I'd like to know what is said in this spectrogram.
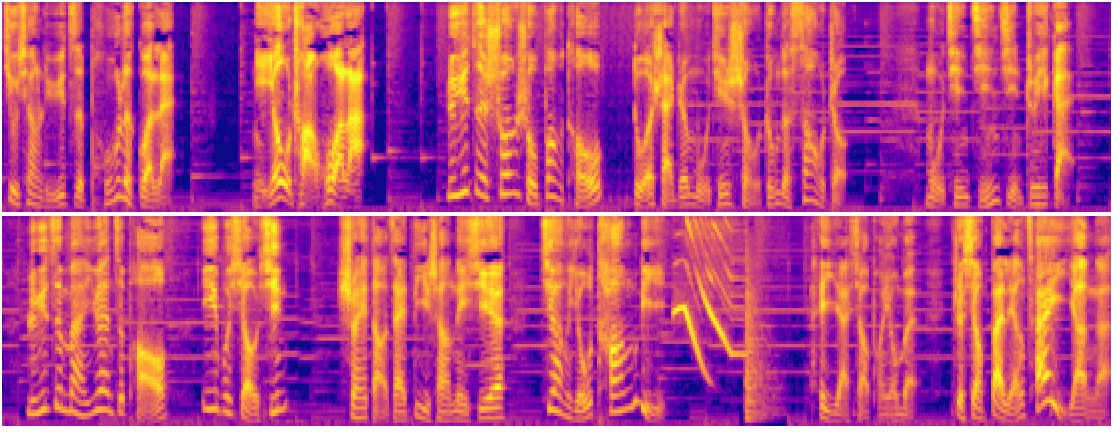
就向驴子扑了过来。你又闯祸了！驴子双手抱头，躲闪着母亲手中的扫帚。母亲紧紧追赶，驴子满院子跑，一不小心。摔倒在地上那些酱油汤里。哎呀，小朋友们，这像拌凉菜一样啊！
